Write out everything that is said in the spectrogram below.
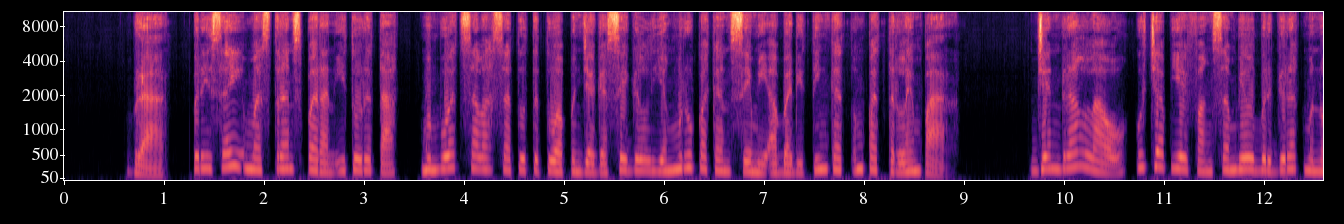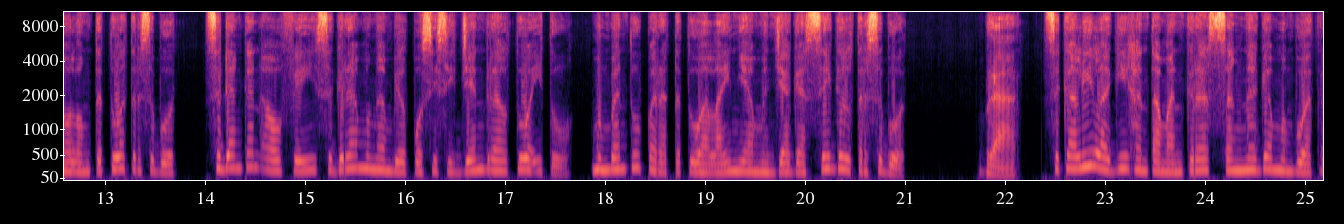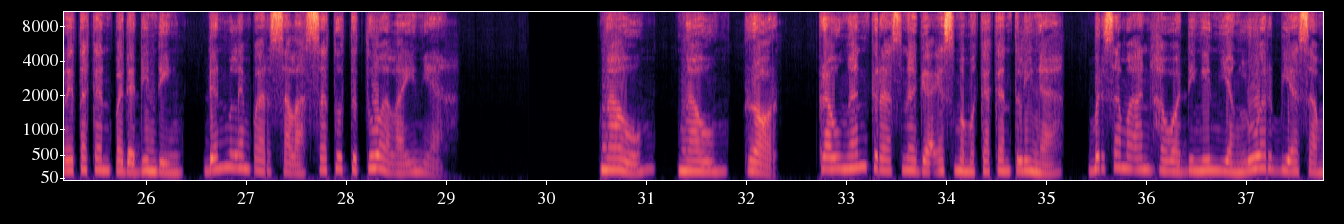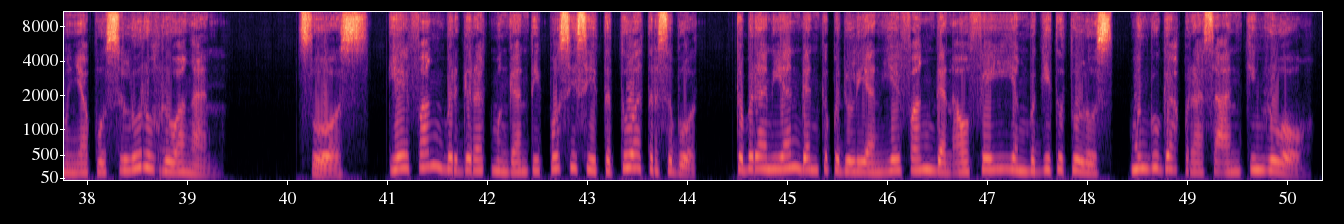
Brar, perisai emas transparan itu retak, membuat salah satu tetua penjaga segel yang merupakan semi-abadi tingkat empat terlempar. Jenderal Lao, ucap Ye Fang sambil bergerak menolong tetua tersebut, sedangkan Ao Fei segera mengambil posisi jenderal tua itu, membantu para tetua lainnya menjaga segel tersebut. Brar, sekali lagi hantaman keras sang naga membuat retakan pada dinding, dan melempar salah satu tetua lainnya. Ngaung, ngaung, roar. Raungan keras naga es memekakan telinga, bersamaan hawa dingin yang luar biasa menyapu seluruh ruangan. Sus, Ye Fang bergerak mengganti posisi tetua tersebut. Keberanian dan kepedulian Ye Fang dan Ao Fei yang begitu tulus, menggugah perasaan King Ruo.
